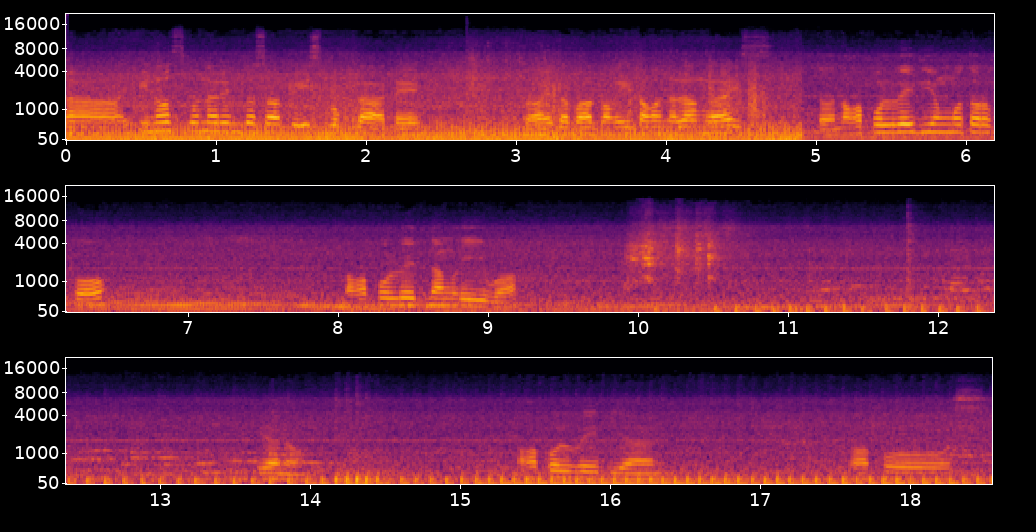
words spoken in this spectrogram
na ipinost ko na rin to sa Facebook dati. So ito papakita ko na lang guys. Ito naka full wave yung motor ko. Naka full wave ng liwa. Yan o Naka full wave yan. Tapos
